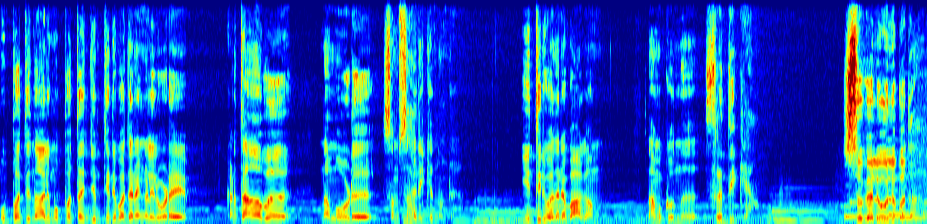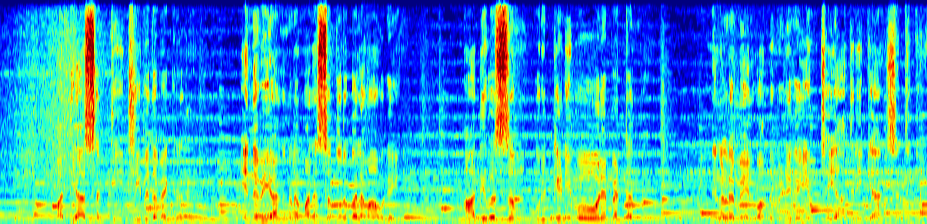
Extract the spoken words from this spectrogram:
മുപ്പത്തിനാല് മുപ്പത്തഞ്ചും തിരുവചനങ്ങളിലൂടെ കർത്താവ് നമ്മോട് സംസാരിക്കുന്നുണ്ട്. ഈ തിരുവചന ഭാഗം നമുക്കൊന്ന് ശ്രദ്ധിക്കാം. സുഖലോലുപത മദ്യാസക്തി ജീവിത വ്യഗ്രത എന്നിവയാൽ നിങ്ങളുടെ മനസ്സ് ദുർബലമാവുകയും ആ ദിവസം ഒരു കെണി പോലെ പെട്ടെന്ന് നിങ്ങളുടെ മേൽ വന്നു വീഴുകയും ചെയ്യാതിരിക്കാൻ ശ്രദ്ധിക്കുക.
